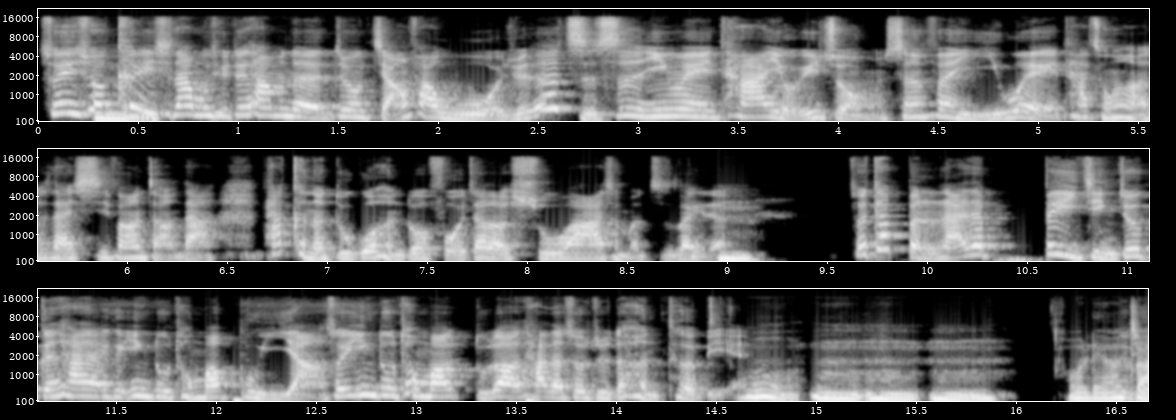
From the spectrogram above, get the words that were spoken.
所以说，克里希那穆提对他们的这种讲法，嗯，我觉得只是因为他有一种身份移位，他从小是在西方长大，他可能读过很多佛教的书啊什么之类的，嗯，所以他本来的背景就跟他那个印度同胞不一样，所以印度同胞读到他的时候觉得很特别。嗯嗯嗯嗯，我了解。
